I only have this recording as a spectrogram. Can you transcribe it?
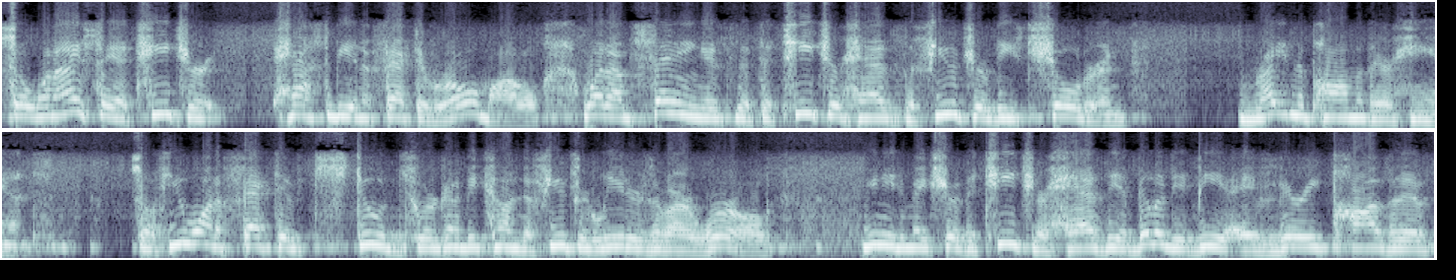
So when I say a teacher has to be an effective role model, what I'm saying is that the teacher has the future of these children right in the palm of their hands. So if you want effective students who are going to become the future leaders of our world, you need to make sure the teacher has the ability to be a very positive,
